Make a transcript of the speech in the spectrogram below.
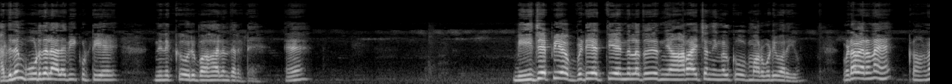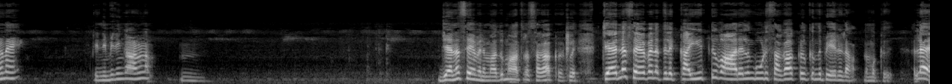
അതിലും കൂടുതൽ അലവി കുട്ടിയെ നിനക്ക് ഒരു ഉപഹാരം തരട്ടെ ഏ? ബി ജെ പി എവിടെ എത്തി എന്നുള്ളത് ഞായറാഴ്ച നിങ്ങൾക്ക് മറുപടി പറയും. ഇവിടെ വരണേ കാണണേ. പിന്നെയും പിന്നെയും കാണണം. ജനസേവനം അത് മാത്രം സഖാക്കൾക്ക് ജനസേവനത്തിൽ കൈയിട്ട് വാരലും കൂടി സഖാക്കൾക്ക് പേരിടാം നമുക്ക് അല്ലേ?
